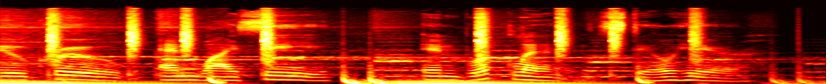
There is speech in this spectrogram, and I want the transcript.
new crew, NYC, in Brooklyn, still here.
